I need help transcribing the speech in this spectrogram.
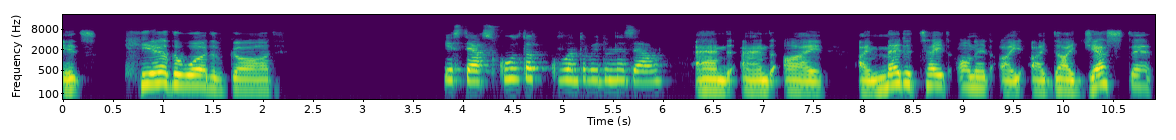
It's hear the word of God Este ascultă cuvântul lui Dumnezeu and and I I meditate on it, I, I digest it,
